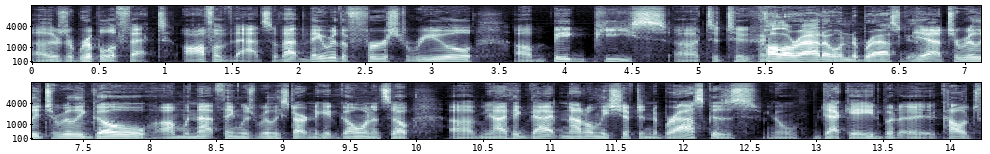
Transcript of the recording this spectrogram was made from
uh, there's a ripple effect off of that. So that they were the first real uh, big piece uh, to to Colorado and Nebraska. Yeah, to really to really go um, when that thing was really starting to get going. And so um, you know I think that not only shifted Nebraska's you know decade, but college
